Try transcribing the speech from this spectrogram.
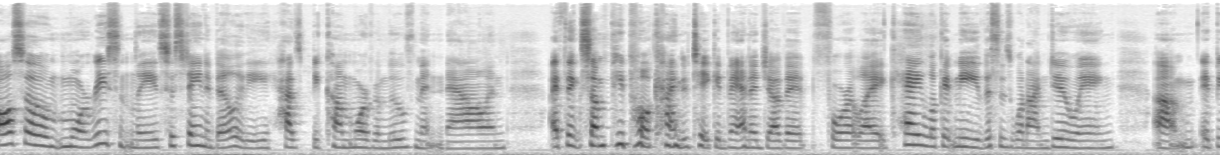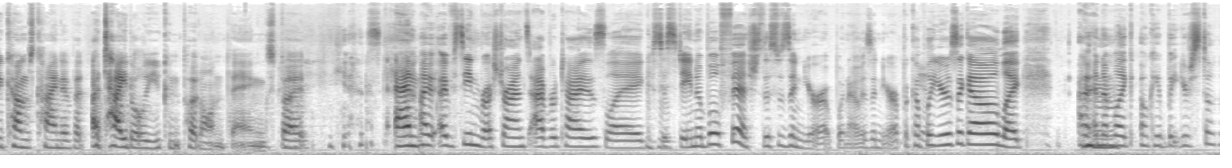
also, more recently, sustainability has become more of a movement now. And I think some people kind of take advantage of it for like, hey, look at me, this is what I'm doing. Um, it becomes kind of a, a, title you can put on things. But yes, and I, have seen restaurants advertise like mm-hmm. sustainable fish. This was in Europe when I was in Europe a couple yeah. years ago. Like, mm-hmm. and I'm mm-hmm. like, okay, but you're still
